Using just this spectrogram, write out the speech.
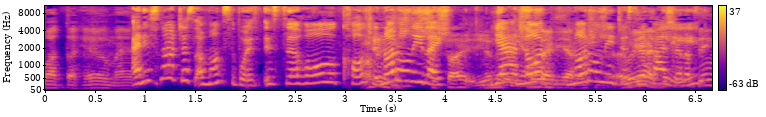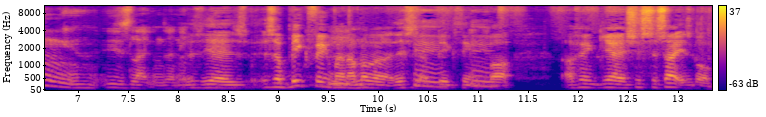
what the hell man And it's not just amongst the boys; it's the whole I culture. mean, Not only like society, isn't yeah, it? not Society, yeah, not only just- oh, yeah, this kind of Nepali. thing is like Yeah, it's, it's a big thing, man. I'm not gonna. This is a big thing, but I think yeah, it's just society's got a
